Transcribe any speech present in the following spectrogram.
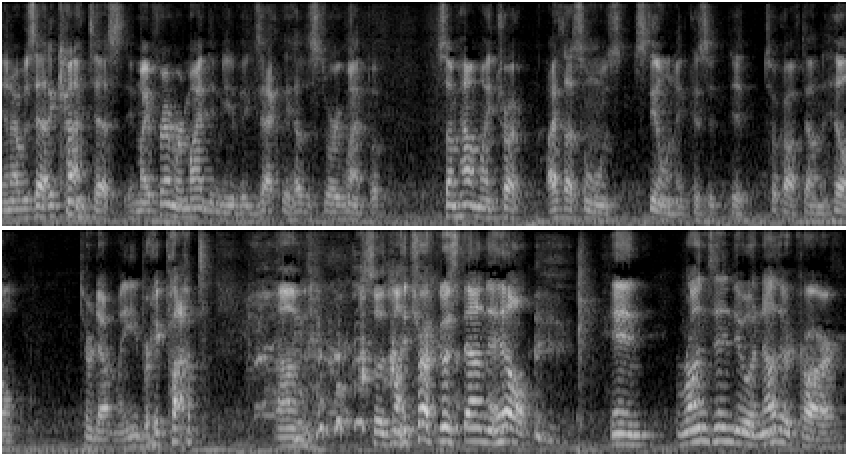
and I was at a contest, and my friend reminded me of exactly how the story went. But somehow my truck, I thought someone was stealing it because it, it took off down the hill. Turned out my e-brake popped. Um, so my truck goes down the hill and runs into another car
